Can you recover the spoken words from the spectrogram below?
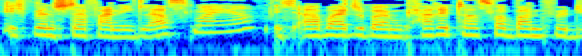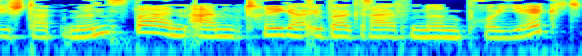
Ich bin Stefanie Glasmeier. Ich arbeite beim Caritasverband für die Stadt Münster in einem trägerübergreifenden Projekt,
